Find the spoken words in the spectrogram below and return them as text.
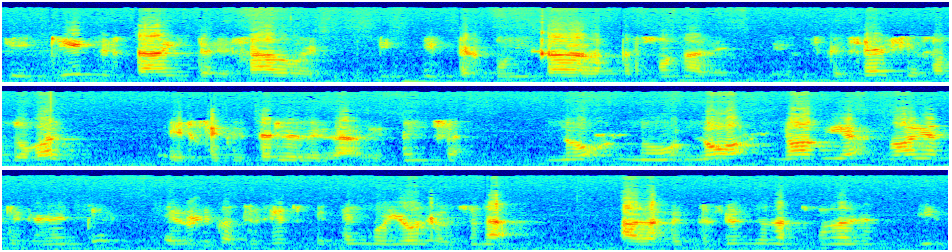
quién está interesado en, perjudicar a la persona de, de Sandoval, el secretario de la Defensa. No, no, no, no había, no hay antecedentes. El único antecedente que tengo yo en relación a, la afectación de una persona de civil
